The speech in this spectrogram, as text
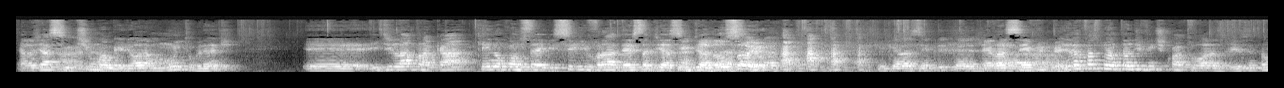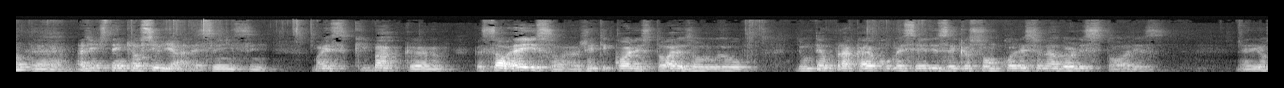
ela já sentiu uma melhora muito grande. É, e de lá para cá, quem não consegue se livrar dessa dia sim, dia não sou eu. Porque ela sempre pede. Ela sempre pede. Ela faz plantão de 24 horas às vezes, então é. a gente tem que auxiliar, né? Sim, sim. Mas que bacana. Pessoal, é isso. A gente colhe histórias. Eu, eu, de um tempo para cá eu comecei a dizer que eu sou um colecionador de histórias. É, eu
